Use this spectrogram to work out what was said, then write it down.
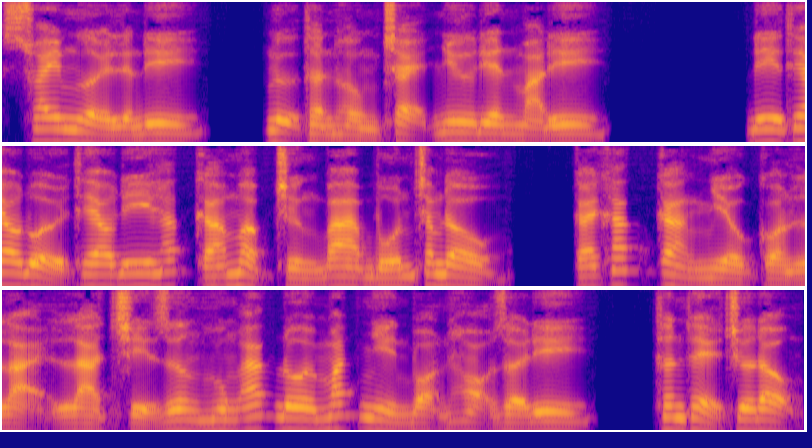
xoay người liền đi, ngự thần hồng chạy như điên mà đi. Đi theo đuổi theo đi hắc cá mập chừng ba bốn trăm đầu, cái khác càng nhiều còn lại là chỉ dương hung ác đôi mắt nhìn bọn họ rời đi, thân thể chưa động,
